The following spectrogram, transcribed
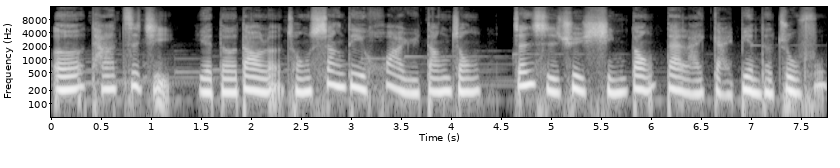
而他自己也得到了从上帝话语当中真实去行动带来改变的祝福。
